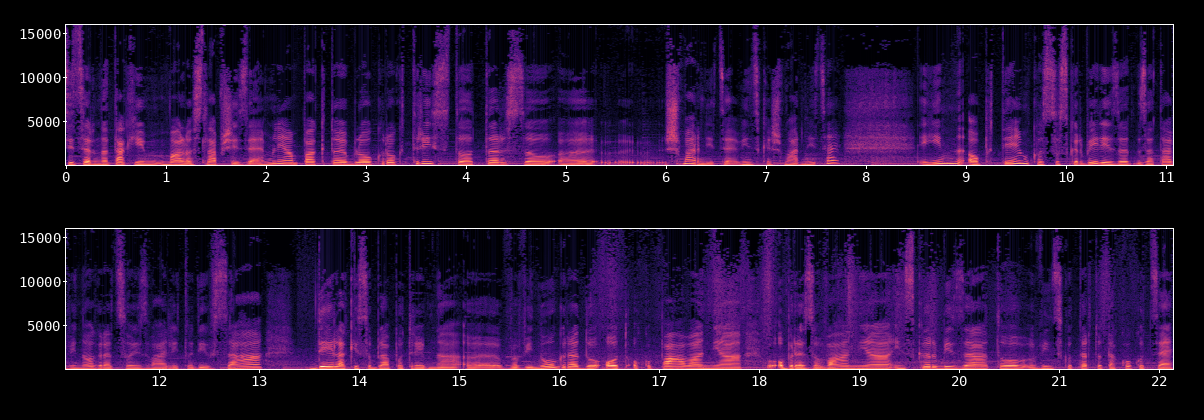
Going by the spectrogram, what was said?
Sicer na taki malo slabši zemlji, ampak to je bilo okrog 300 trsov eh, šmarnice, vinske šmarnice. In ob tem, ko so skrbeli za, za ta vinograd, so izvajali tudi vsa dela, ki so bila potrebna uh, v vinogradu, od okopavanja, obrezovanja in skrbi za to vinsko trto, tako kot se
